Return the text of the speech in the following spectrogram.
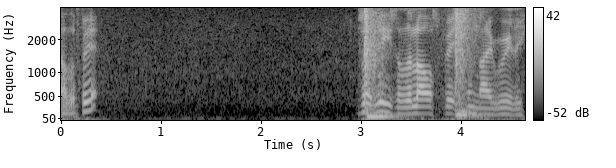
Another bit. So these are the last bits, aren't they, really?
